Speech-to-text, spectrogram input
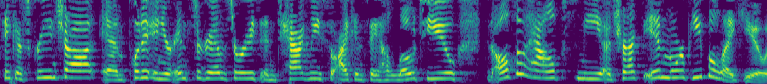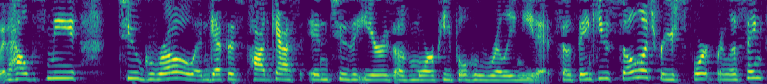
take a screenshot and put it in your Instagram stories and tag me so I can say hello to you. It also helps me attract in more people like you. It helps me to grow and get this podcast into the ears of more people who really need it. So thank you so much for your support, for listening,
